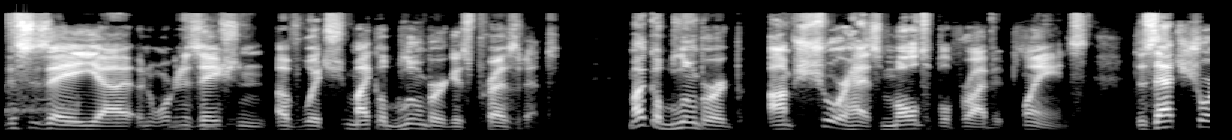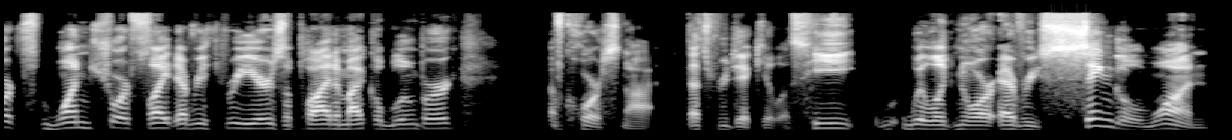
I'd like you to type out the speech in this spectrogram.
this is a uh, an organization of which Michael Bloomberg is president. Michael Bloomberg, I'm sure, has multiple private planes. Does that short one short flight every three years apply to Michael Bloomberg? Of course not. That's ridiculous. He will ignore every single one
